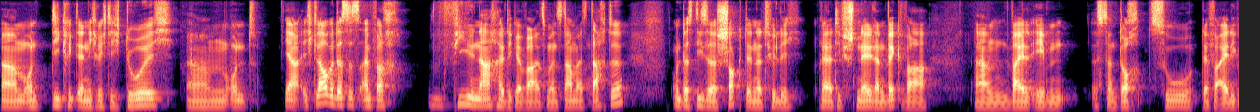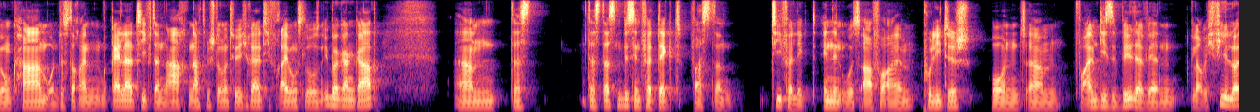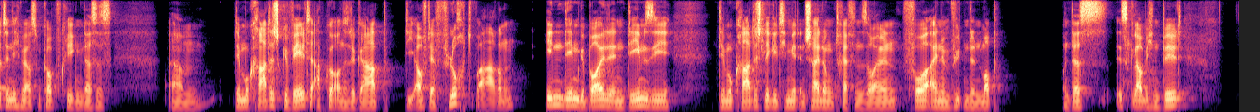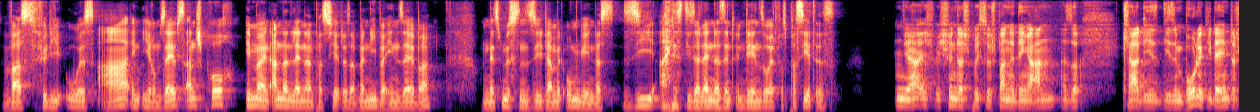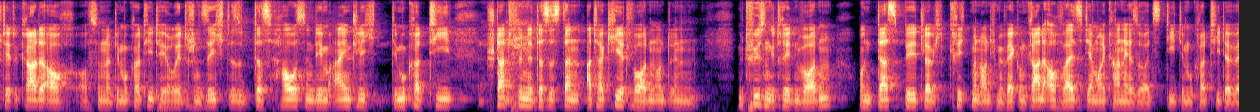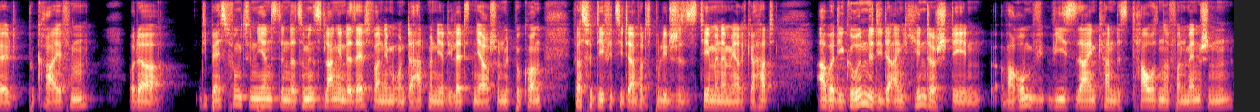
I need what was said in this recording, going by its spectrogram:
Ähm, und die kriegt er nicht richtig durch. Ähm, und ja, ich glaube, dass es einfach viel nachhaltiger war, als man es damals dachte. Und dass dieser Schock, der natürlich relativ schnell dann weg war, ähm, weil eben es dann doch zu der Vereidigung kam und es doch einen relativ danach, nach dem Sturm natürlich relativ reibungslosen Übergang gab, ähm, dass, dass das ein bisschen verdeckt, was dann tiefer liegt in den USA vor allem, politisch. Und ähm, vor allem diese Bilder werden, glaube ich, viele Leute nicht mehr aus dem Kopf kriegen, dass es ähm, demokratisch gewählte Abgeordnete gab, die auf der Flucht waren in dem Gebäude, in dem sie demokratisch legitimiert Entscheidungen treffen sollen vor einem wütenden Mob. Und das ist, glaube ich, ein Bild, was für die USA in ihrem Selbstanspruch immer in anderen Ländern passiert ist, aber nie bei ihnen selber. Und jetzt müssen sie damit umgehen, dass sie eines dieser Länder sind, in denen so etwas passiert ist. Ja, ich, ich finde, da sprichst du spannende Dinge an. Also Klar, die, die Symbolik, die dahinter steht, gerade auch aus so einer demokratietheoretischen Sicht, also das Haus, in dem eigentlich Demokratie stattfindet, das ist dann attackiert worden und in, mit Füßen getreten worden. Und das Bild, glaube ich, kriegt man auch nicht mehr weg. Und gerade auch, weil sich die Amerikaner ja so als die Demokratie der Welt begreifen oder die bestfunktionierendsten, da zumindest lange in der Selbstwahrnehmung. Und da hat man ja die letzten Jahre schon mitbekommen, was für Defizite einfach das politische System in Amerika hat. Aber die Gründe, die da eigentlich hinterstehen, warum, wie, wie es sein kann, dass Tausende von Menschen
